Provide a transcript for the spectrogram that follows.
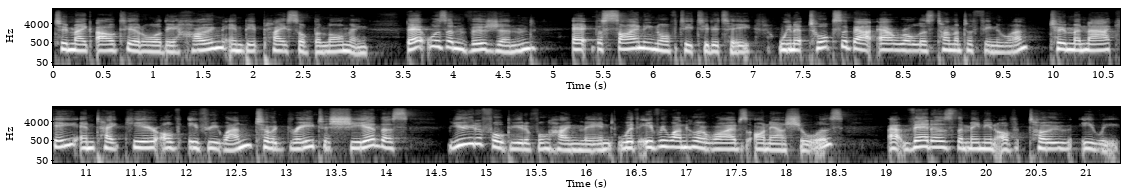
to make Aotearoa their home and their place of belonging. That was envisioned at the signing of Te Tiriti when it talks about our role as tangata whenua to manaaki and take care of everyone, to agree to share this beautiful, beautiful homeland with everyone who arrives on our shores. Uh, that is the meaning of tau iwi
